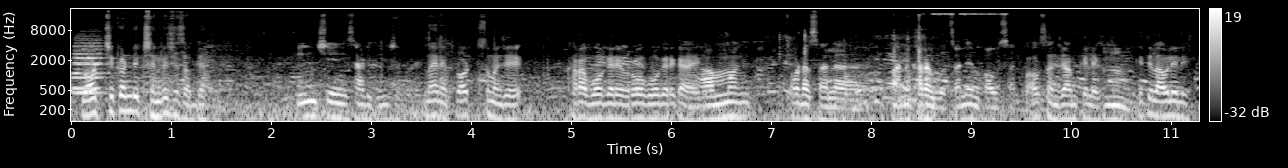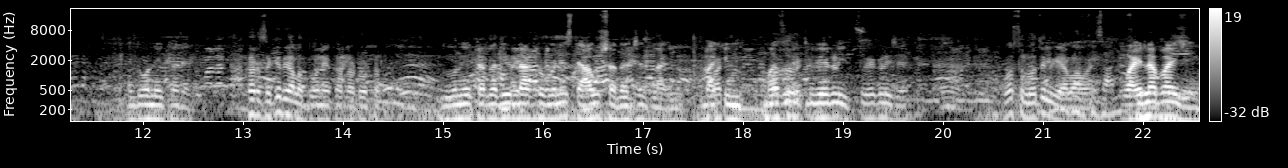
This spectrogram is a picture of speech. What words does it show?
प्लॉटची कंडिशन कशी सध्या? तीनशे साडेतीनशे पर्यंत. नाही नाही प्लॉटचं म्हणजे खराब वगैरे रोग वगैरे काय आहे हा मग थोडासा पाणी खराब होत चालेल पावसानं पावसाने जाम केले का? हम्म. किती लावलेली? दोन एकर आहे. खर्च किती आला दोन एकरला टोटल दोन एकरला दीड लाख रुपये ते औषधाचेच लागले. बाकी मजुरीची वेगळीच. वेगळीच आहे. वसूल होतील का या भावाने? व्हायला पाहिजे.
